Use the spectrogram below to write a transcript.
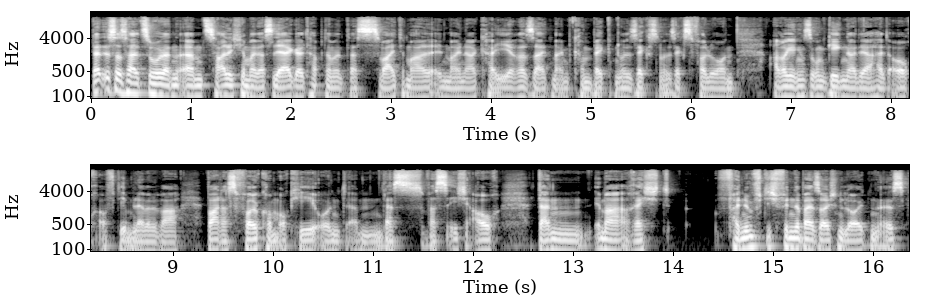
dann ist das halt so, dann ähm, zahle ich hier mal das Lehrgeld, habe damit das zweite Mal in meiner Karriere seit meinem Comeback 0606 verloren. Aber gegen so einen Gegner, der halt auch auf dem Level war, war das vollkommen okay. Und ähm, das, was ich auch dann immer recht vernünftig finde bei solchen Leuten ist,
